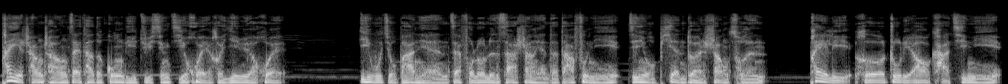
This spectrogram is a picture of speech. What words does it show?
他也常常在他的宫里举行集会和音乐会。一五九八年在佛罗伦萨上演的《达芙妮》仅有片段尚存。佩里和朱里奥·卡奇尼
